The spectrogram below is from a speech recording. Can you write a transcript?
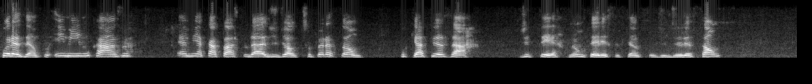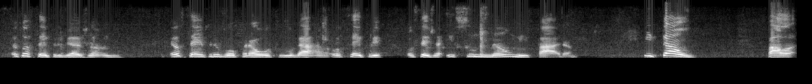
Por exemplo, em mim, no caso, é a minha capacidade de autossuperação. Porque apesar de ter, não ter esse senso de direção, eu estou sempre viajando. Eu sempre vou para outro lugar, ou sempre, ou seja, isso não me para. Então, Fala,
